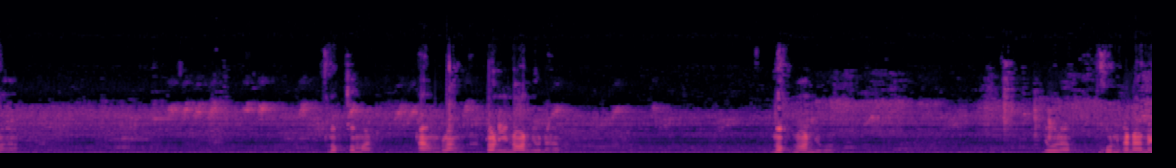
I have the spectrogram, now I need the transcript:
นะครับ นกก็มาทำรัง ตอนนี้นอนอยู่นะครับ นกนอนอยู่ดูนะครับ คุ้นขนาดไหน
